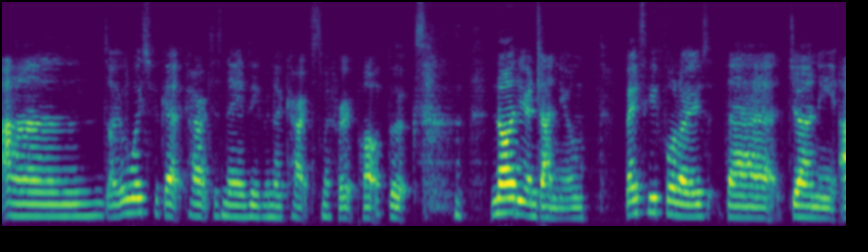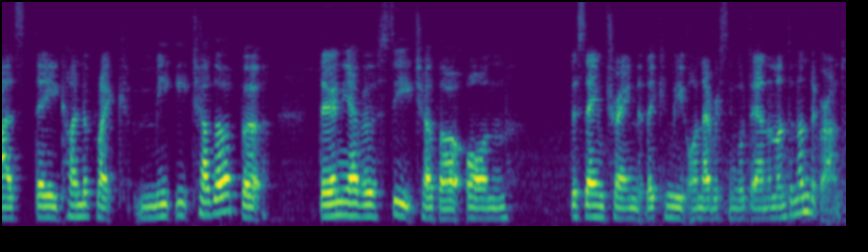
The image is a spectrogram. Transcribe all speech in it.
and I always forget characters' names even though characters are my favourite part of books. Nadia and Daniel basically follows their journey as they kind of like meet each other but they only ever see each other on the same train that they commute on every single day on the London Underground.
